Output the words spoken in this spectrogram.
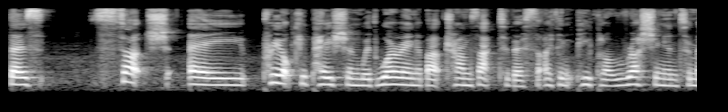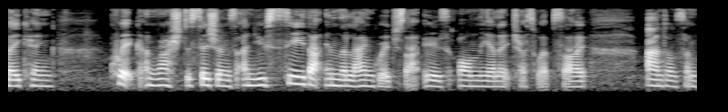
There's such a preoccupation with worrying about trans activists that I think people are rushing into making quick and rash decisions, and you see that in the language that is on the NHS website and on some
